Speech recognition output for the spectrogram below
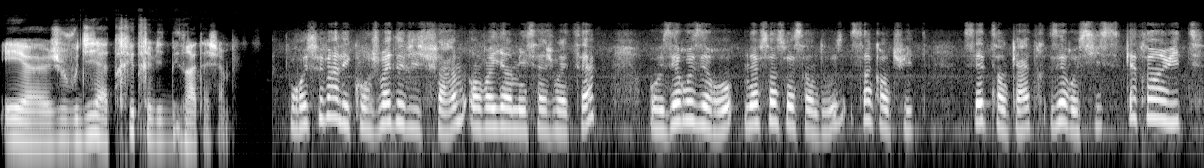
Et euh, je vous dis à très très vite, Bezrat Hachem. Pour recevoir les cours Joie de vie femme, envoyez un message WhatsApp au 00 972 58 704 06 88.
